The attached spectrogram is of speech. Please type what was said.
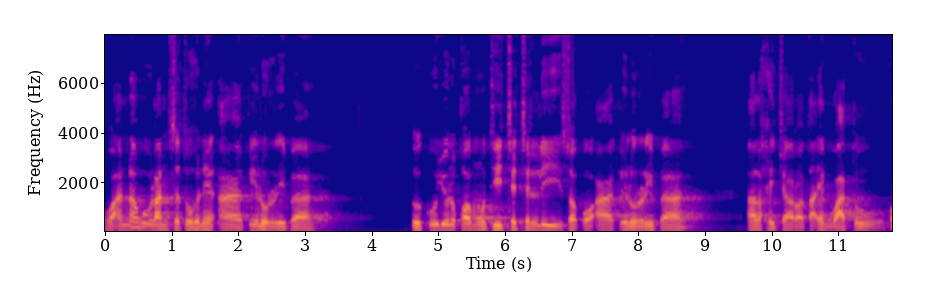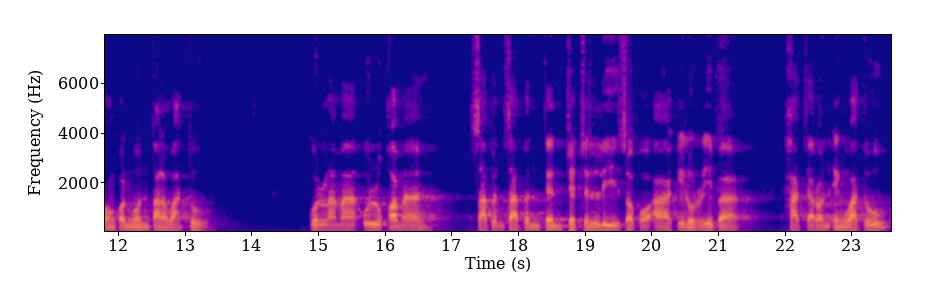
Wa annahu lan setuhne akilur riba Uku yulqamu dijejeli sapa akilur riba al hijarata ing watu kongkon nguntal watu. Kulama ulqama saben-saben den jejeli sapa akilur riba hajaron ing watu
